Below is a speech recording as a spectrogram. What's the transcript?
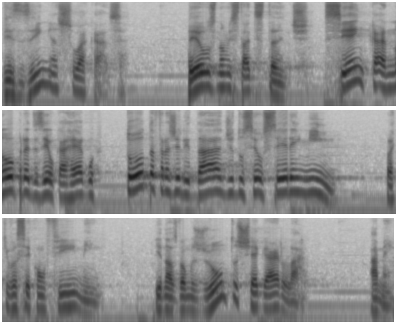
vizinha a sua casa. Deus não está distante. Se encarnou para dizer: Eu carrego toda a fragilidade do seu ser em mim, para que você confie em mim. E nós vamos juntos chegar lá. Amém.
